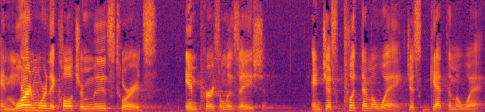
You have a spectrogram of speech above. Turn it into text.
And more and more the culture moves towards impersonalization and just put them away, just get them away.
